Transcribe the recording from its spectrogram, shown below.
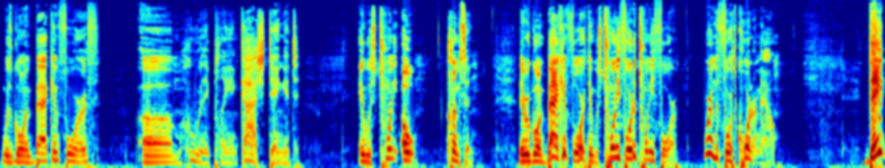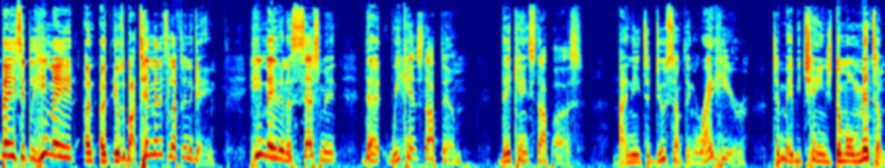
was going back and forth. Um, who were they playing? Gosh dang it. It was 20. Oh, Clemson. They were going back and forth. It was 24 to 24. We're in the fourth quarter now. They basically, he made, an, a, it was about 10 minutes left in the game. He made an assessment that we can't stop them, they can't stop us. I need to do something right here to maybe change the momentum.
